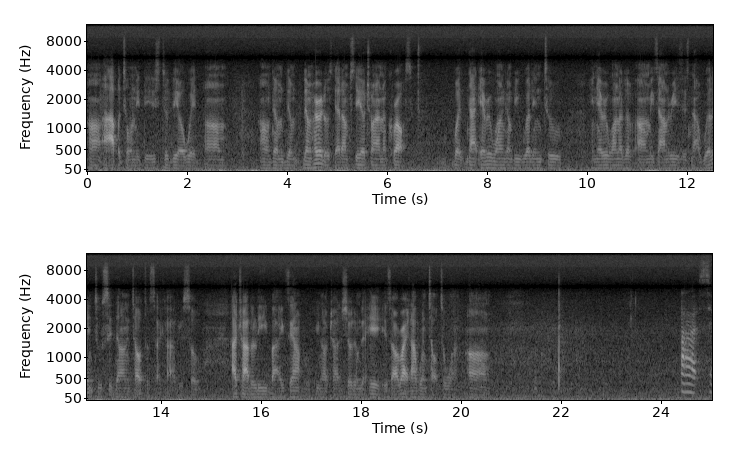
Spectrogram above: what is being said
uh, opportunities to deal with um, um, them, them, them hurdles that I'm still trying to cross. But not everyone gonna be willing to, and every one of the um, exonerees is not willing to sit down and talk to a psychiatrist. So I try to lead by example. You know, I try to show them that hey, it's all right. I went talked to one. Um, Uh, so,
